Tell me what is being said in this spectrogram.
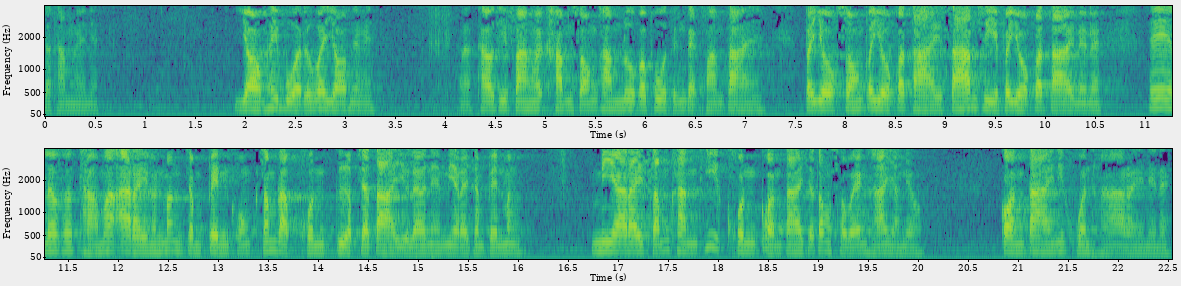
จะทำไงเนี่ย ยอมให้บวชหรือว่ายอมยังไงเท่าที่ฟังแล้วคำสองคำลูกก็พูดถึงแต่ความตาย ประโยคสองประโยคก็ตายสามสี่ประโยคก็ตายเนี่ยนะเฮ้แล้วก็ถามว่าอะไรมันมั่งจำเป็นของสำหรับคนเกือบจะตายอยู่แล้วเนี่ยมีอะไรจำเป็นมั่งมีอะไรสำคัญที่คนก่อนตายจะต้องแสวงหาอย่างเดียว ก่อนตายนี่ควรหาอะไรเนี่ยนะ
